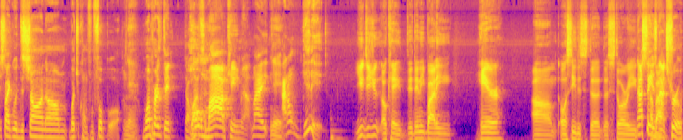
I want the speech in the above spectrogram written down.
It's like with Deshaun, um, what you call him from football. Yeah. One person did the whole Watson. mob came out. Like, Yeah. I don't get it. You did you okay? Did anybody hear um, or see this the the story? Not saying it's not true.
